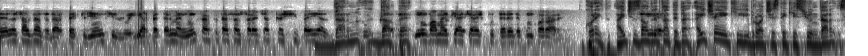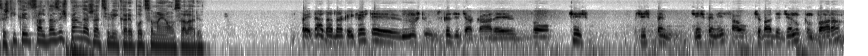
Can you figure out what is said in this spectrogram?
pe el îl salvează, dar pe clienții lui, iar pe termen lung s-ar putea să-l sărăcească și pe el. Dar nu, da, pe... nu va mai fi aceeași putere de cumpărare. Corect, aici îți dau și dreptate, dar aici e echilibru aceste chestiuni, dar să știi că îl salvează și pe angajații lui care pot să mai iau un salariu. Păi da, dar dacă îi crește, nu știu, cât zicea, care o 15, 15, 15 sau ceva de genul, când vara,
